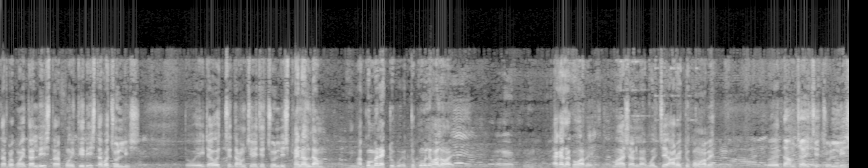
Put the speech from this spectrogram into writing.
তারপর পঁয়তাল্লিশ, তারপর পঁয়ত্রিশ, তারপর চল্লিশ। তো এইটা হচ্ছে দাম চেয়েছে চল্লিশ, ফাইনাল দাম। আর কমবে না একটু একটু কমলে ভালো হয়। এক হাজার কমাবে মাশাল্লাহ বলছে আরও একটু কম হবে। তো এর দাম চাইছে চল্লিশ।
